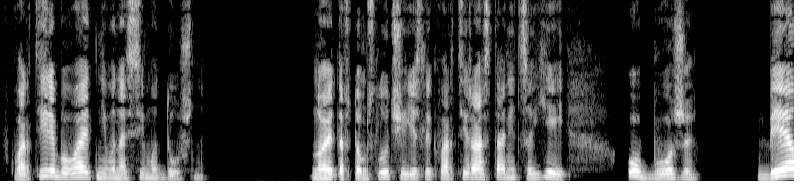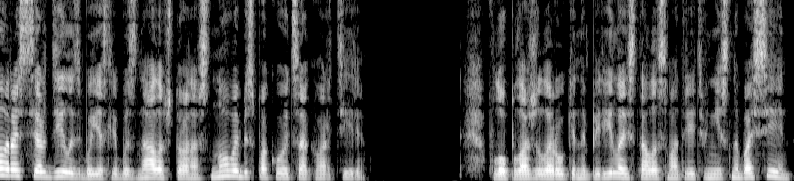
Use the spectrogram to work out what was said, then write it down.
в квартире бывает невыносимо душно. Но это в том случае, если квартира останется ей. О, Боже! Бел рассердилась бы, если бы знала, что она снова беспокоится о квартире. Фло положила руки на перила и стала смотреть вниз на бассейн.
